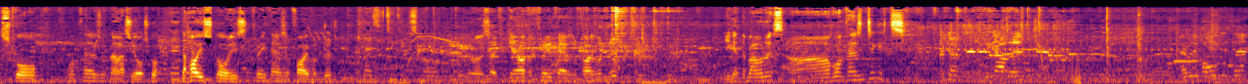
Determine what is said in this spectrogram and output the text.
score? 1,000? No, that's your score. The highest score is 3,500. There's a ticket score. Right, so if you get over 3,500, you get the bonus of 1,000 tickets. Here we go then. How many balls is that?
